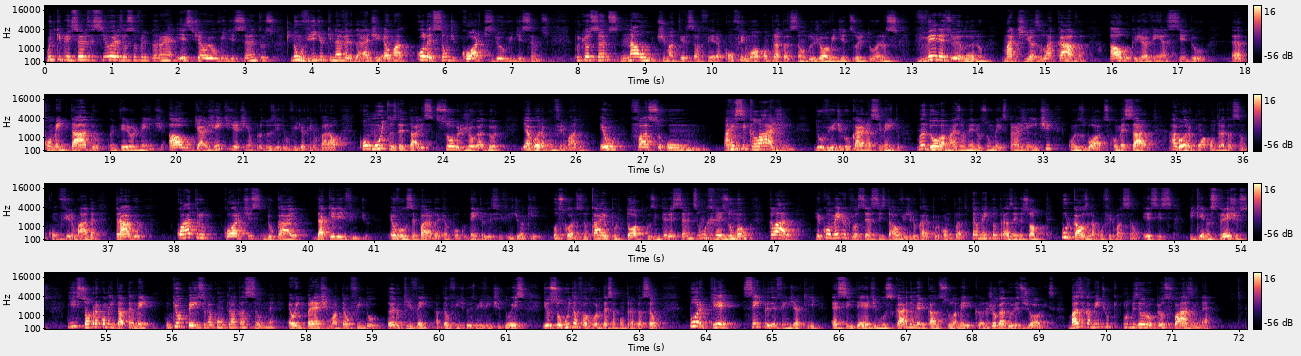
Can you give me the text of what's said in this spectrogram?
Muito que bem, senhoras e senhores, eu sou Felipe Noronha, este é o Eu Vim de Santos, num vídeo que na verdade é uma coleção de cortes do Eu Vim de Santos. Porque o Santos, na última terça-feira, confirmou a contratação do jovem de 18 anos venezuelano Matias Lacava, algo que já vinha sido uh, comentado anteriormente, algo que a gente já tinha produzido um vídeo aqui no canal com muitos detalhes sobre o jogador, e agora confirmado, eu faço um, uma reciclagem do vídeo que o Caio Nascimento mandou há mais ou menos um mês pra gente, quando os boatos começaram. Agora, com a contratação confirmada, trago quatro cortes do Caio daquele vídeo. Eu vou separar daqui a pouco, dentro desse vídeo aqui, os cortes do Caio por tópicos interessantes, um resumão. Claro, recomendo que você assista ao vídeo do Caio por completo também, estou trazendo só por causa da confirmação esses pequenos trechos. E só para comentar também o que eu penso da contratação, né? É um empréstimo até o fim do ano que vem, até o fim de 2022. E eu sou muito a favor dessa contratação porque sempre defendi aqui essa ideia de buscar no mercado sul-americano jogadores jovens. Basicamente o que clubes europeus fazem, né?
